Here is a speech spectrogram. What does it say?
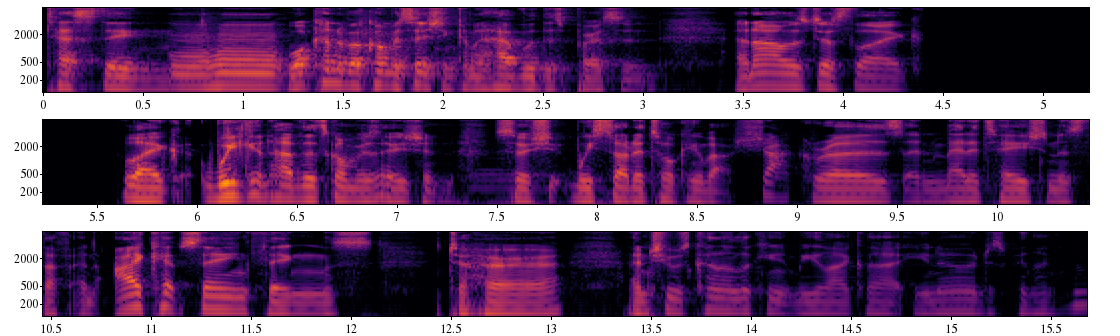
testing mm-hmm. what kind of a conversation can I have with this person? And I was just like, like we can have this conversation. So she, we started talking about chakras and meditation and stuff, and I kept saying things to her, and she was kind of looking at me like that, you know, just being like, hmm.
